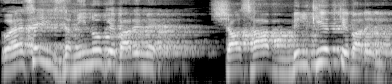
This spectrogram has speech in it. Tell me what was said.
تو ایسے ہی زمینوں کے بارے میں، شاہ صاحب ملکیت کے بارے میں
